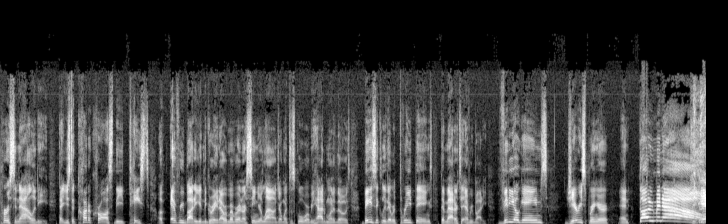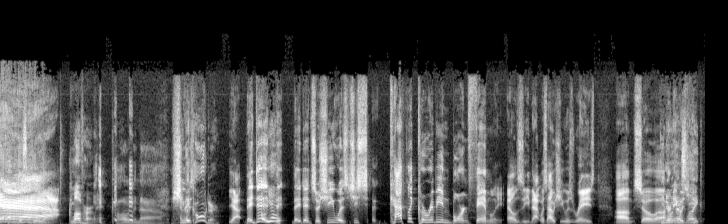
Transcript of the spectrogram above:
personality that used to cut across the tastes of everybody in the grade. I remember in our senior lounge, I went to school where we had one of those. Basically, there were three things that matter to everybody video games, Jerry Springer, and Call Me Now! Yeah. Love her, man. call me now. She and they was- called her. Yeah, they did. Oh, yeah. They, they did. So she was she's Catholic Caribbean born family. LZ. That was how she was raised. Um, so uh, You know her what name that's was like?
